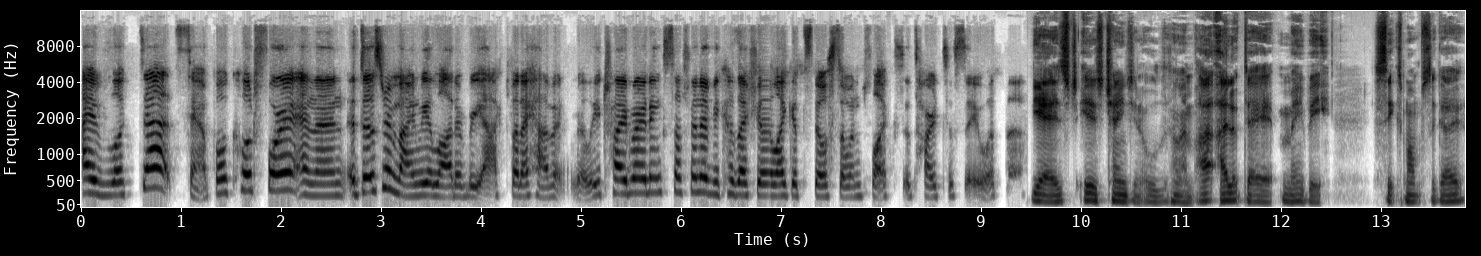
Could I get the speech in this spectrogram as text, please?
I've looked at sample code for it, and then it does remind me a lot of React, but I haven't really tried writing stuff in it because I feel like it's still so in flux. It's hard to say what the. Yeah, it's, it's changing all the time. I, I looked at it maybe six months ago,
